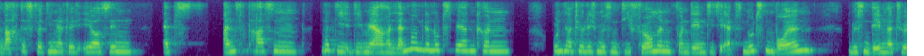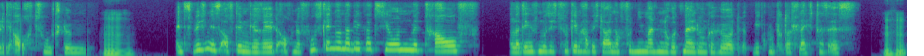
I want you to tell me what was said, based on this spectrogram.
macht es für die natürlich eher Sinn, Apps anzupassen, ne, die, die in mehreren Ländern genutzt werden können. Und natürlich müssen die Firmen, von denen die die Apps nutzen wollen, müssen dem natürlich auch zustimmen. Mhm. Inzwischen ist auf dem Gerät auch eine Fußgängernavigation mit drauf. Allerdings muss ich zugeben, habe ich da noch von niemandem eine Rückmeldung gehört, wie gut oder schlecht das ist. Mhm.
